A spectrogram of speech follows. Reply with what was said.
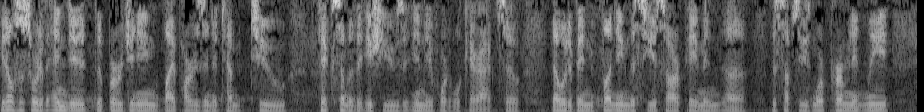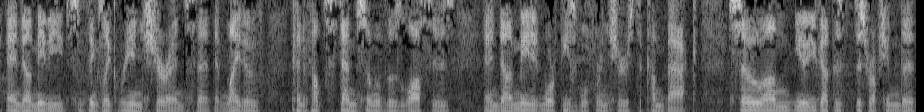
it also sort of ended the burgeoning bipartisan attempt to fix some of the issues in the Affordable Care Act. So that would have been funding the CSR payment, uh, the subsidies more permanently, and uh, maybe some things like reinsurance that, that might have kind of helped stem some of those losses and uh, made it more feasible for insurers to come back. So, um, you know, you got this disruption that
